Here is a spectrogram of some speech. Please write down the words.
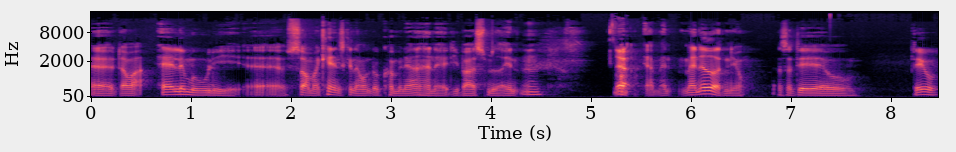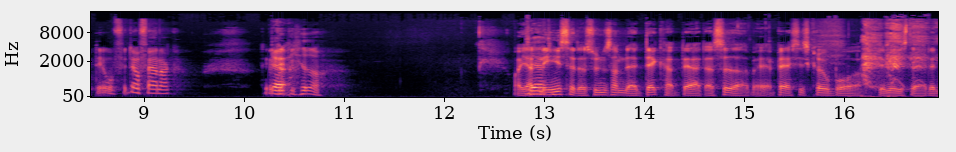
Øh, der var alle mulige øh, så amerikanske navne, du kom i nærheden af, de bare smider ind. Mm. Ja. Og, ja, man, man æder den jo. Altså, det er jo... Det er jo, det er jo, det er jo fair nok. Det er jo Ja. det, de hedder. Og jeg er er den de. eneste, der synes, ham der Deckard der, der sidder bag- bag sit skrivebord, det meste af den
